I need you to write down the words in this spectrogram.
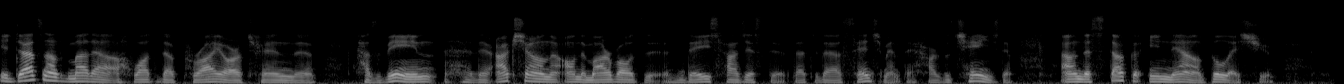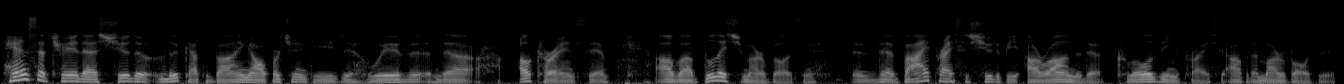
It does not matter what the prior trend has been the action on the marubozu they suggest that the sentiment has changed and the stock is now bullish. Hence, a trader should look at buying opportunities with the occurrence of bullish marubozu. The buy price should be around the closing price of the marubozu.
